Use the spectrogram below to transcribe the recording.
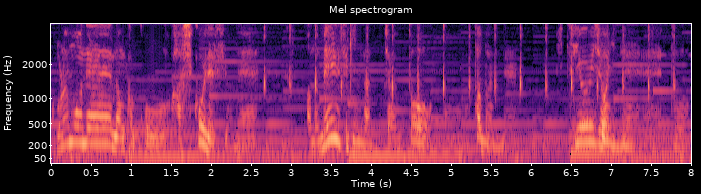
これもね、なんかこう、賢いですよね。あの、面積になっちゃうと、多分ね、必要以上にね、えっ、ー、と、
